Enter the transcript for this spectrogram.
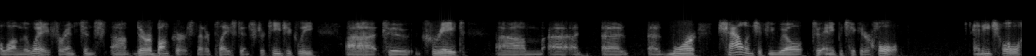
along the way. For instance, um, there are bunkers that are placed in strategically uh, to create um, a, a, a, more challenge, if you will, to any particular hole. And each hole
